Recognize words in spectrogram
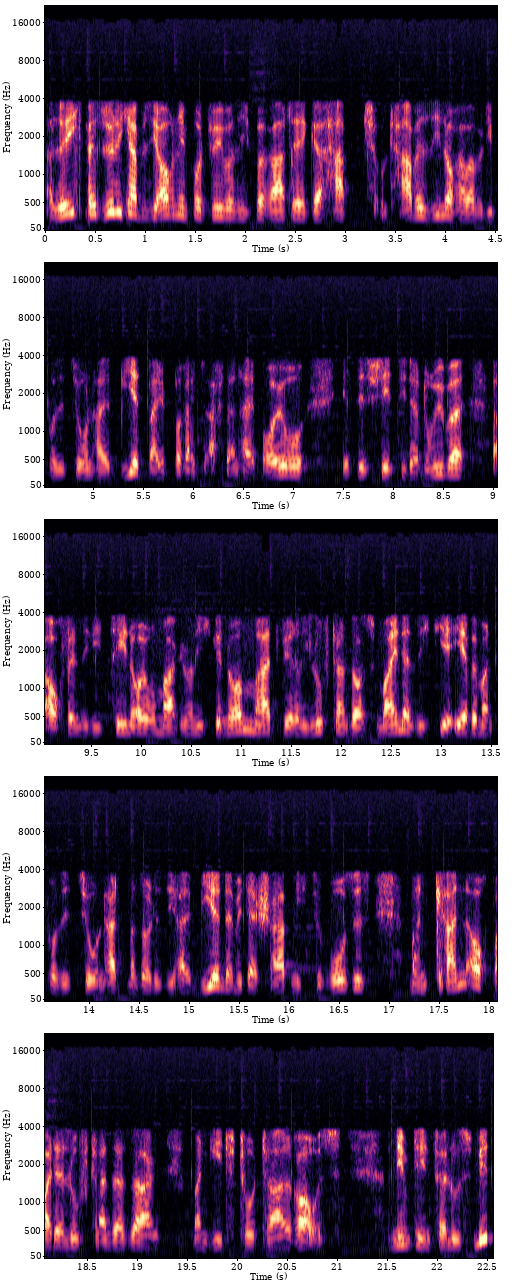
Also ich persönlich habe sie auch in dem Portfolio, was ich berate, gehabt und habe sie noch, aber die Position halbiert bei bereits 8,5 Euro. Jetzt steht sie da drüber. Auch wenn sie die 10 Euro Marke noch nicht genommen hat, wäre die Lufthansa aus meiner Sicht hier eher, wenn man Position hat, man sollte sie halbieren, damit der Schaden nicht zu groß ist. Man kann auch bei der Lufthansa sagen, man geht total raus nimmt den Verlust mit,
